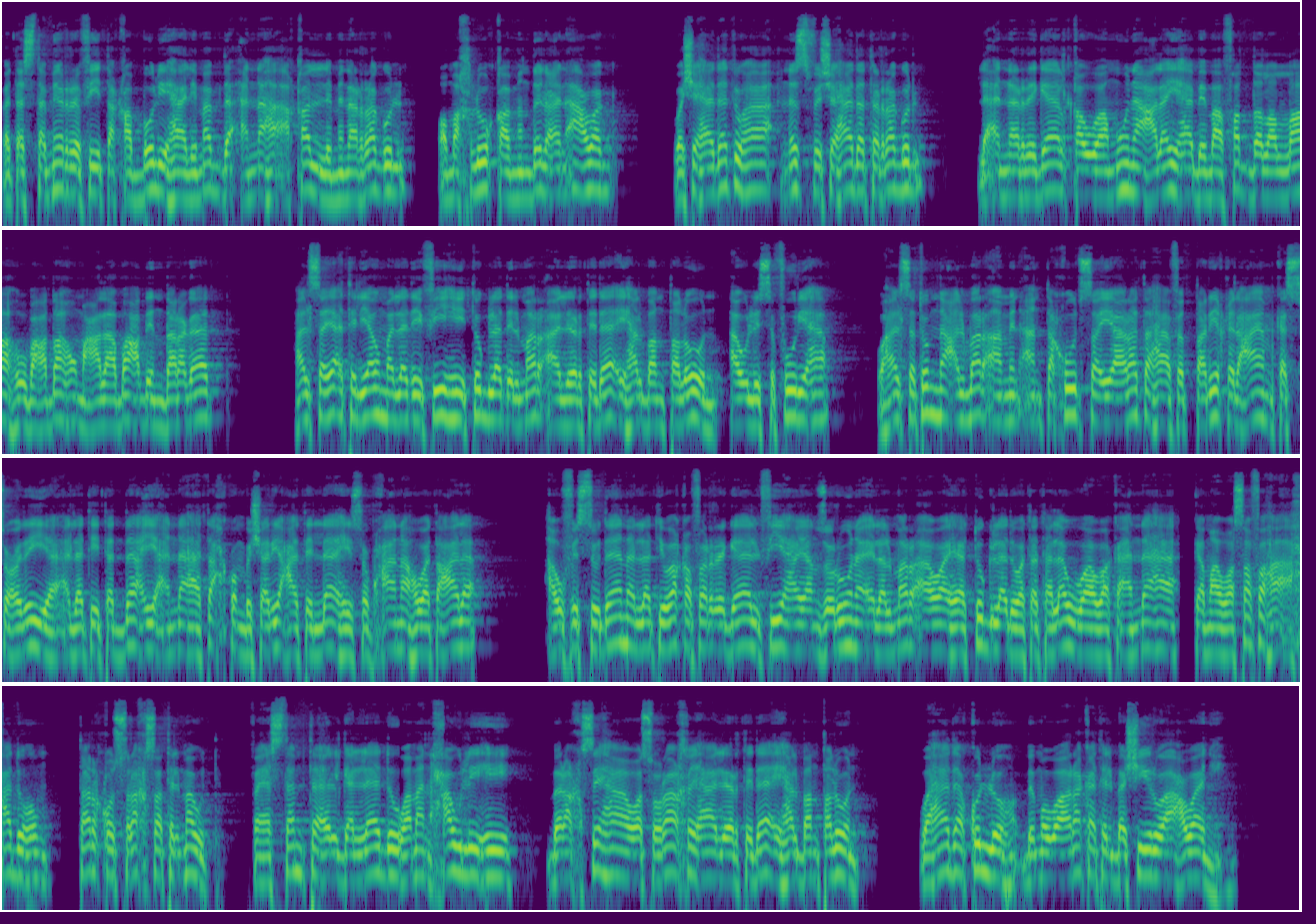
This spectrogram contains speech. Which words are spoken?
فتستمر في تقبلها لمبدأ أنها أقل من الرجل ومخلوقة من ضلع أعوج؟ وشهادتها نصف شهادة الرجل لأن الرجال قوامون عليها بما فضل الله بعضهم على بعض درجات؟ هل سيأتي اليوم الذي فيه تجلد المرأة لارتدائها البنطلون أو لسفورها؟ وهل ستمنع المرأة من أن تقود سيارتها في الطريق العام كالسعودية التي تدعي أنها تحكم بشريعة الله سبحانه وتعالى؟ أو في السودان التي وقف الرجال فيها ينظرون إلى المرأة وهي تجلد وتتلوى وكأنها كما وصفها أحدهم ترقص رقصة الموت فيستمتع الجلاد ومن حوله برقصها وصراخها لارتدائها البنطلون وهذا كله بمباركة البشير وأعوانه.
